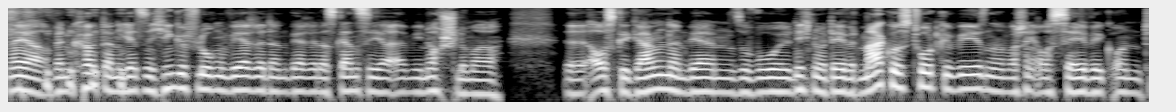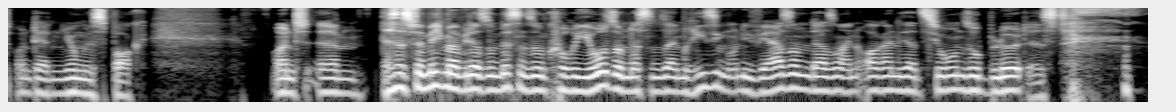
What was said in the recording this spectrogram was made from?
naja, wenn Kirk dann jetzt nicht hingeflogen wäre, dann wäre das Ganze ja irgendwie noch schlimmer äh, ausgegangen. Dann wären sowohl nicht nur David Markus tot gewesen, sondern wahrscheinlich auch Savik und, und der junge Spock. Und ähm, das ist für mich mal wieder so ein bisschen so ein Kuriosum, dass in so einem riesigen Universum da so eine Organisation so blöd ist.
